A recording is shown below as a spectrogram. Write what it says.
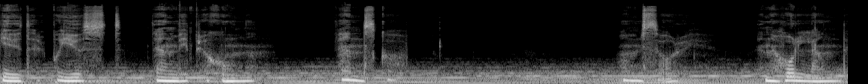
bjuder på just den vibrationen vänskap, omsorg, en hållande,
